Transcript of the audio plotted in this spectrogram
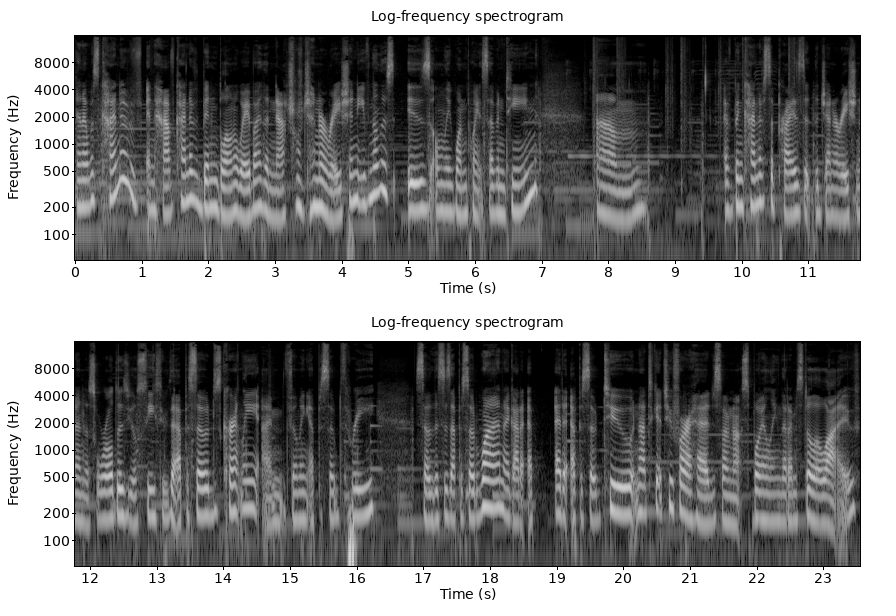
And I was kind of and have kind of been blown away by the natural generation, even though this is only 1.17. Um, I've been kind of surprised at the generation in this world, as you'll see through the episodes. Currently, I'm filming episode three. So, this is episode one. I got an edit episode two, not to get too far ahead, so I'm not spoiling that I'm still alive.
